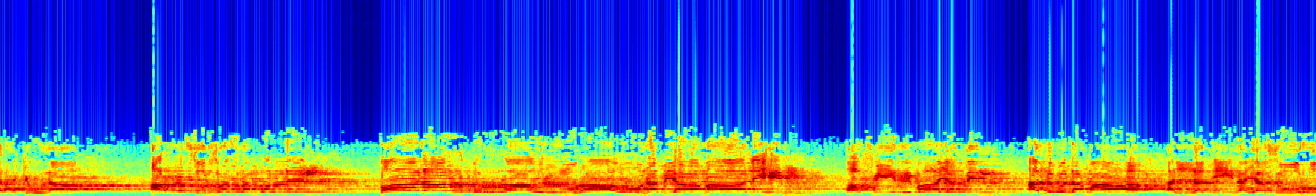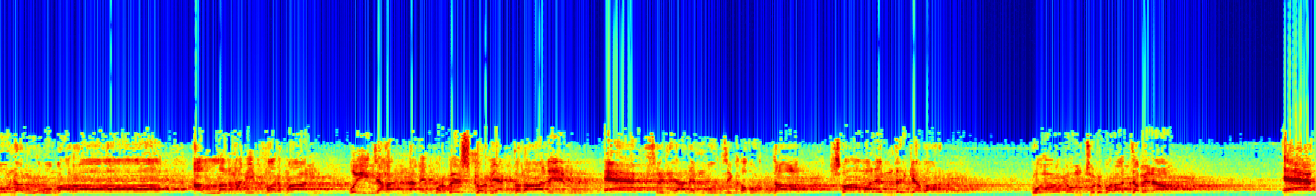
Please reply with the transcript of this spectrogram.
এরা কেউ না। আর রসুল সাল্লাম বললেন কলাল অফি আল আল্লাহর হাবিব ফরমান, ওই জাহান নামে প্রবেশ করবে একদল আলেম, এক শ্রেণির আলেম বলছি, খবরদার। সব আলেমদেরকে আবার কোন রকম ছোট করা যাবে না। এক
